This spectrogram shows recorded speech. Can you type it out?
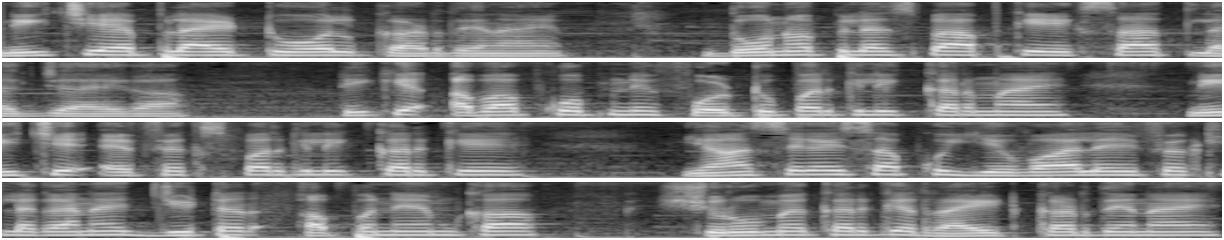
नीचे अप्लाई टू ऑल कर देना है। दोनों प्लस पर आपके एक साथ लग जाएगा। ठीक है, अब आपको अपने फ़ोटो पर क्लिक करना है। नीचे एफएक्स पर क्लिक करके यहाँ से गाइस आपको ये वाला इफ़ेक्ट लगाना है जिटर अपन एम का शुरू में करके राइट कर देना है।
